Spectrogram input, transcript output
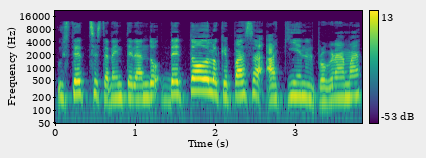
usted se estará enterando de todo lo que pasa aquí en el programa,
